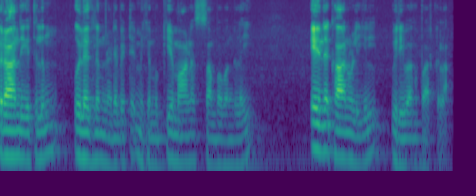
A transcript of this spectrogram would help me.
பிராந்தியத்திலும் உலகிலும் நடைபெற்ற மிக முக்கியமான சம்பவங்களை இந்த காணொளியில் விரிவாக பார்க்கலாம்.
